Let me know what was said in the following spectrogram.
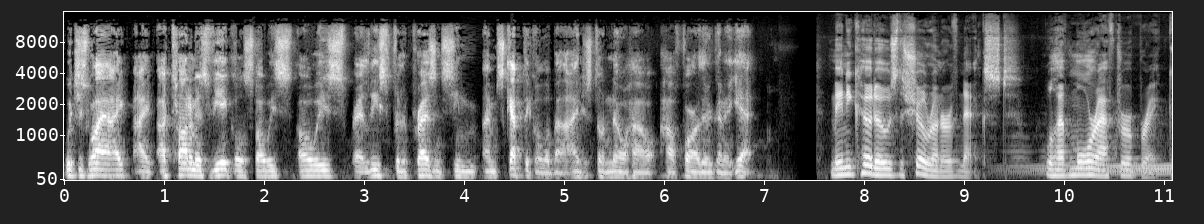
which is why I, I, autonomous vehicles always always at least for the present seem i'm skeptical about. I just don't know how how far they're going to get. Manny coto is the showrunner of next. We'll have more after a break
